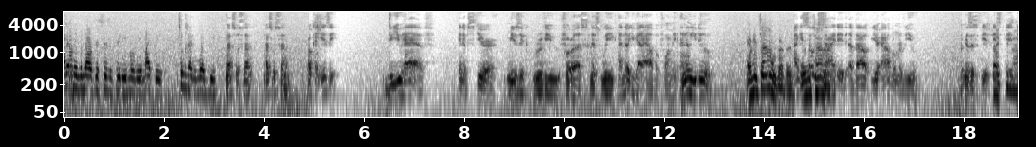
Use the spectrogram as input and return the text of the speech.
I don't even know if this is a 3D movie. It might be. Seems Okay. like it would be. That's what's up. That's what's up. Okay, Izzy, do you have an obscure music review for us this week? I know you got an album for me. I know you do. Every time, brother. I get Every so time. excited about your album review because it's, it, it's, you, it,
